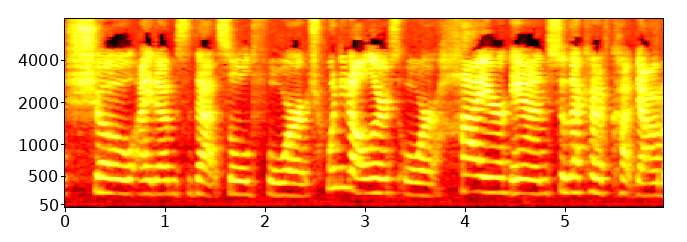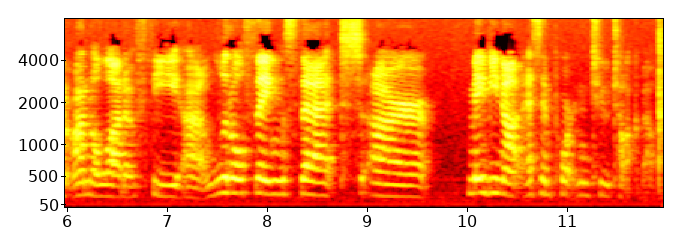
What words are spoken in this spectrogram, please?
show items that sold for $20 or higher and so that kind of cut down on a lot of the uh, little things that are maybe not as important to talk about.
